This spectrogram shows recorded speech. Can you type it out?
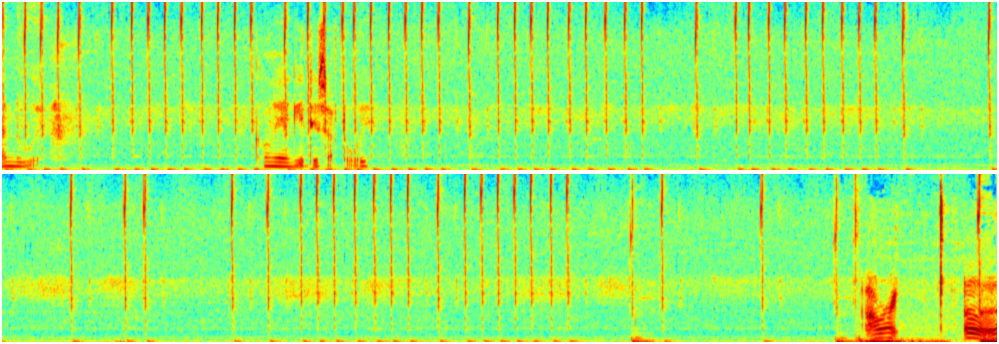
I knew it. Go ahead and get this out the way. Alright. Uh.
